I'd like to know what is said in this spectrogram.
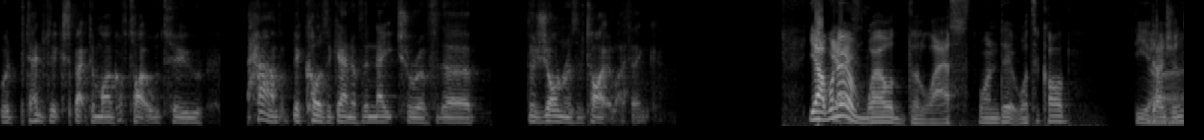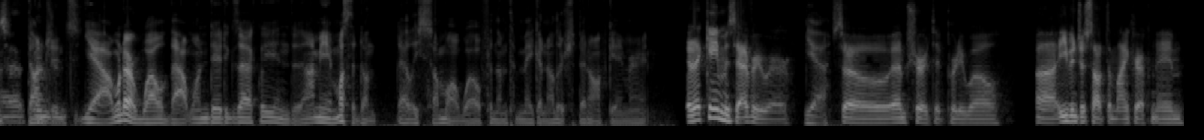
would potentially expect a Minecraft title to have because, again, of the nature of the the genres of title. I think. Yeah, I wonder I how well the last one did. What's it called? The uh, Dungeons. Uh, dungeons. Dungeons. Yeah, I wonder how well that one did exactly. And uh, I mean, it must have done at least somewhat well for them to make another spin-off game, right? And that game is everywhere. Yeah. so I'm sure it did pretty well. Uh, even just off the Minecraft name.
